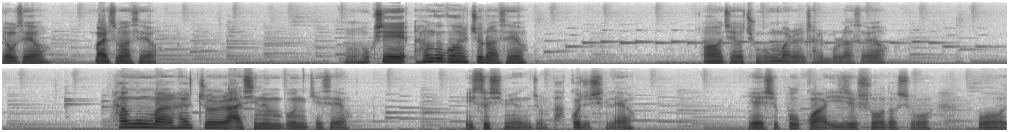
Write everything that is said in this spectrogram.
여보세요말씀하세요혹시한국어할줄아세요어제가중국말을잘몰라서요한국말할줄아시는분계세요있으시면좀바꿔주실래요也是不管一直说的时候，我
